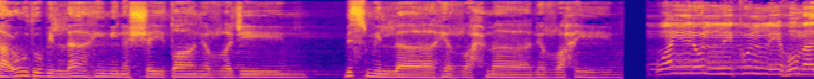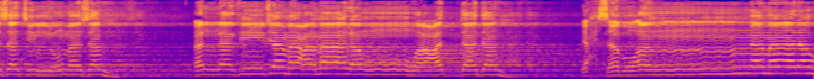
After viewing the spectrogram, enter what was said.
أعوذ بالله من الشيطان الرجيم. بسم الله الرحمن الرحيم. ويل لكل همزة لمزة. الذي جمع مالا وعدده. يحسب أن ماله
